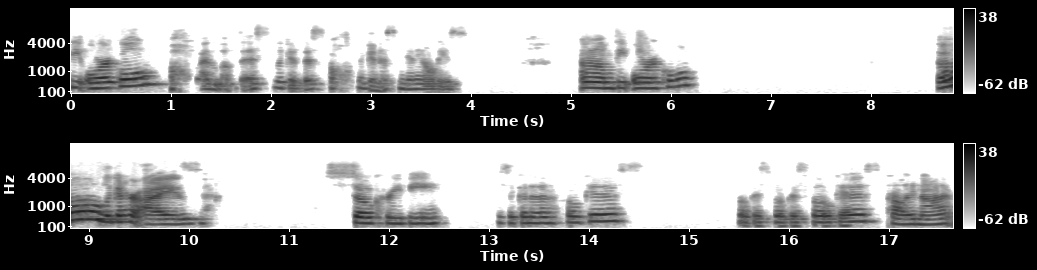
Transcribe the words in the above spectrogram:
the Oracle. Oh, I love this. Look at this. Oh my goodness, I'm getting all these. Um, the Oracle. Oh, look at her eyes. So creepy. Is it gonna focus? Focus, focus, focus. Probably not.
